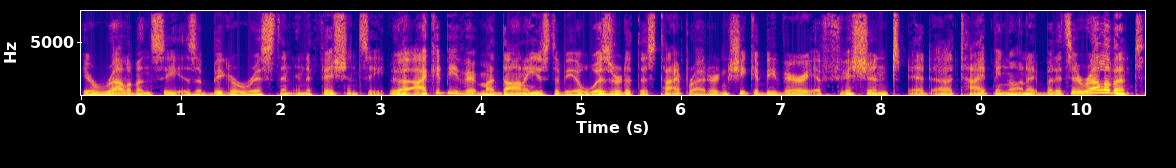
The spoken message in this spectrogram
irrelevancy is a bigger risk than inefficiency. Uh, I could be very, my Donna used to be a wizard at this typewriter, and she could be very efficient at uh, typing on it, but it's irrelevant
